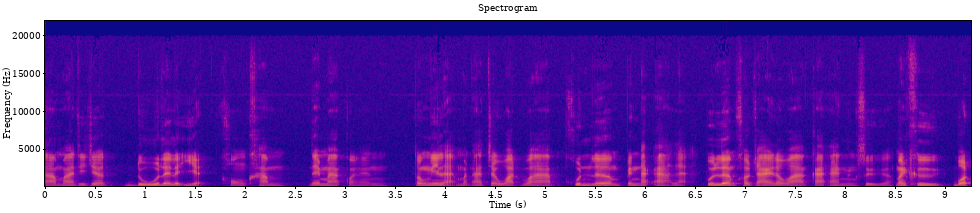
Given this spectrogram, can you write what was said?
สามารถที่จะดูรายละเอียดของคำได้มากกว่านั้น ตรงนี้แหละมันอาจจะวัดว่าคุณเริ่มเป็นนักอ่านแล้วคุณเริ่มเข้าใจแล้วว่าการอ่านหนังสือ มันคือบท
